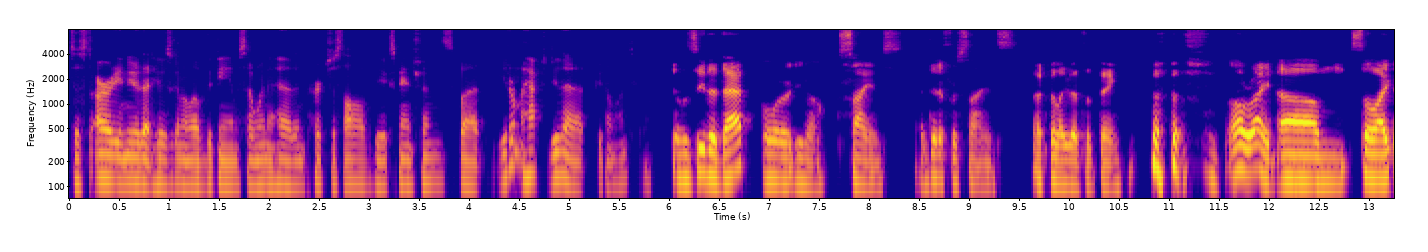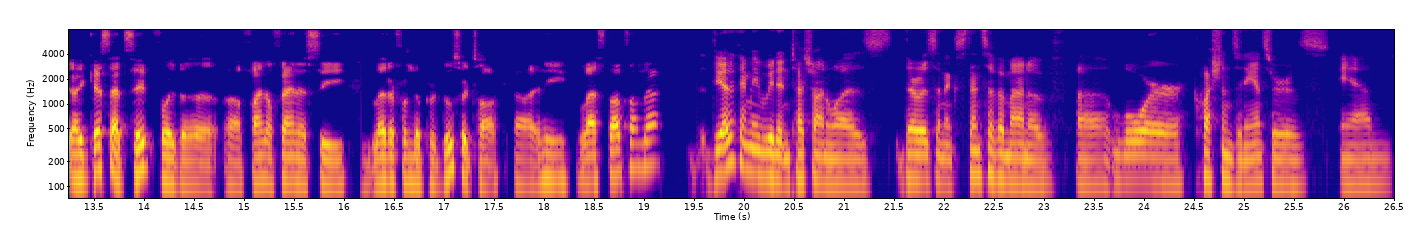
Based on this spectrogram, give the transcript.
just already knew that he was going to love the game, so I went ahead and purchased all of the expansions. But you don't have to do that if you don't want to. It was either that or you know science. I did it for science. I feel like that's a thing. all right. Um. So I, I guess that's it for the uh, Final Fantasy letter from the producer talk. Uh, any last thoughts on that? The other thing maybe we didn't touch on was there was an extensive amount of uh, lore questions and answers, and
